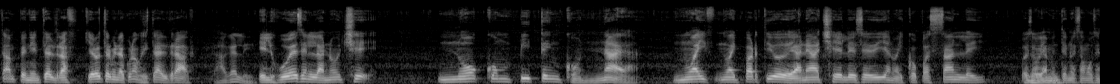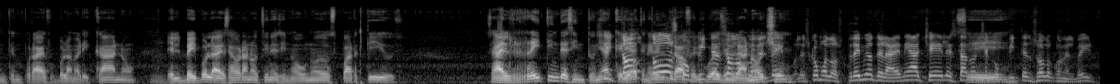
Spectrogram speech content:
tan pendiente del draft, quiero terminar con una cosita del draft. Hágale. El jueves en la noche no compiten con nada. No hay, no hay partido de NHL ese día, no hay Copa Stanley. Pues obviamente no estamos en temporada de fútbol americano. El béisbol a esa hora no tiene sino uno o dos partidos. O sea, el rating de sintonía Sí, que debe to- tener el draft el jueves en la noche. Es como los premios de la NHL esta Sí. noche compiten solo con el béisbol.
